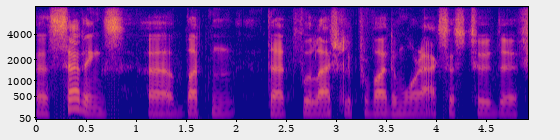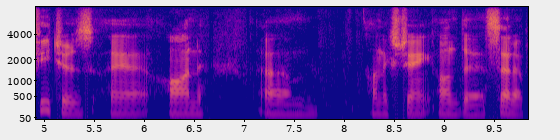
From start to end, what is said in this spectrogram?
uh, settings uh, button that will actually provide more access to the features uh, on um, on exchange on the setup.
